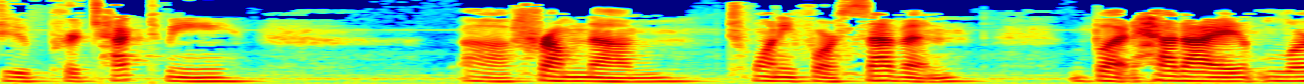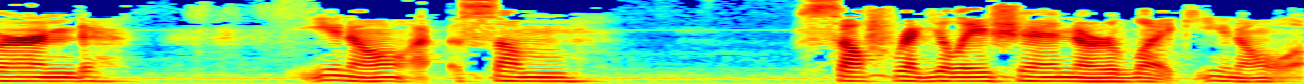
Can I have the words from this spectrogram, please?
to protect me uh, from them 24 7. But had I learned, you know, some self regulation or like, you know,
